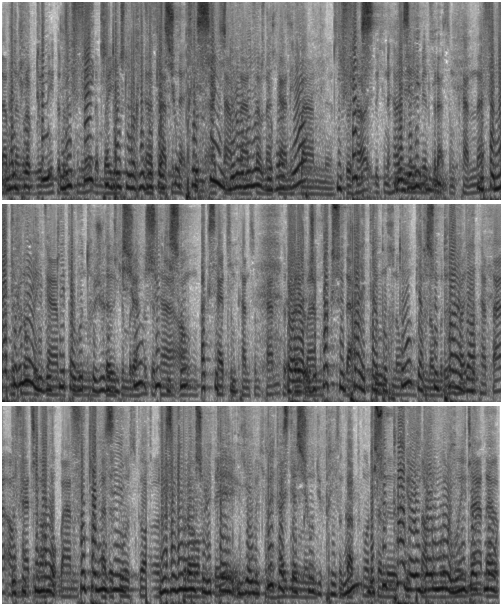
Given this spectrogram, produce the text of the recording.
malgré tout, les faits qui, dans leur évocation précise de l'ordonnance de renvoi, qui fixe les, éléments, les faits matériels évoqués par votre juridiction, ceux qui sont acceptés. Euh, je crois que ce point est important car ce point va effectivement focaliser les éléments sur lesquels il y a une contestation du prévenu, mais ce point va également immédiatement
